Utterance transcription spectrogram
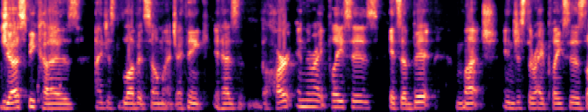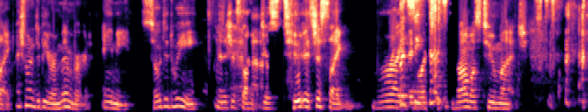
just because I just love it so much. I think it has the heart in the right places. It's a bit much in just the right places. Like I just wanted to be remembered. Amy, so did we. And it's just like just too it's just like right But see, that's- almost too much.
